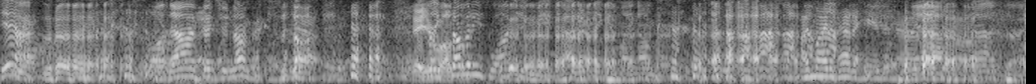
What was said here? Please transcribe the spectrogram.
Yeah. well, now I've got your number. So Yeah, it's you're like welcome. somebody's watching me. How did they get my number? I might have had a hand in that. Yeah, that's all right.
